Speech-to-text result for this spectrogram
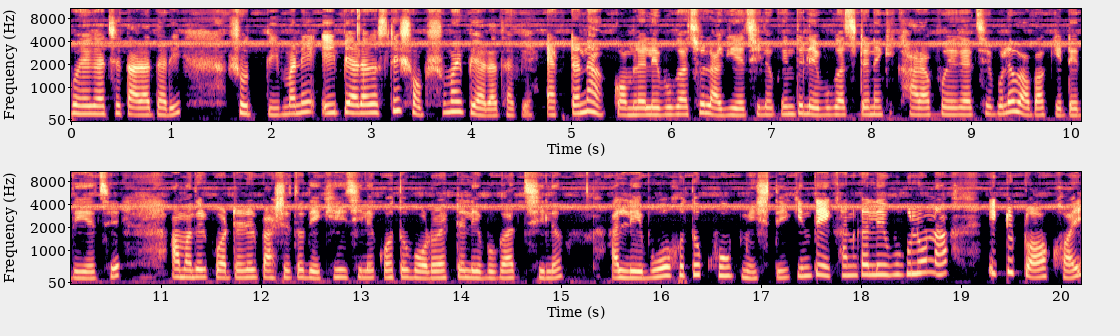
হয়ে গেছে তাড়াতাড়ি সত্যি মানে এই পেয়ারা গাছটাই সবসময় পেয়ারা থাকে। একটা না কমলা লেবু গাছও লাগিয়েছিল, কিন্তু লেবু গাছটা নাকি খারাপ হয়ে গেছে বলে বাবা কেটে দিয়েছে। আমাদের কোয়ার্টারের পাশে তো দেখেইছিলে কত বড় একটা লেবু গাছ ছিল। আর লেবুও হতো খুব মিষ্টি, কিন্তু এখানকার লেবুগুলো না একটু টক হয়।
